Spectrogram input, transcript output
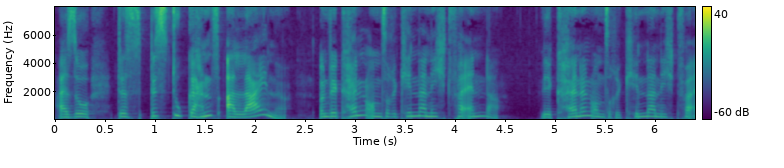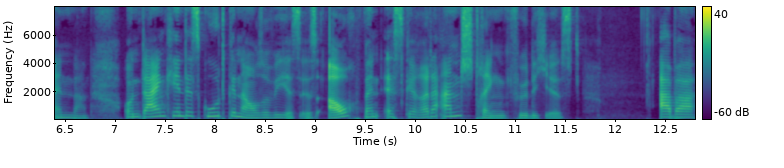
Also, das bist du ganz alleine und wir können unsere Kinder nicht verändern. Wir können unsere Kinder nicht verändern. Und dein Kind ist gut genauso wie es ist, auch wenn es gerade anstrengend für dich ist. Aber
